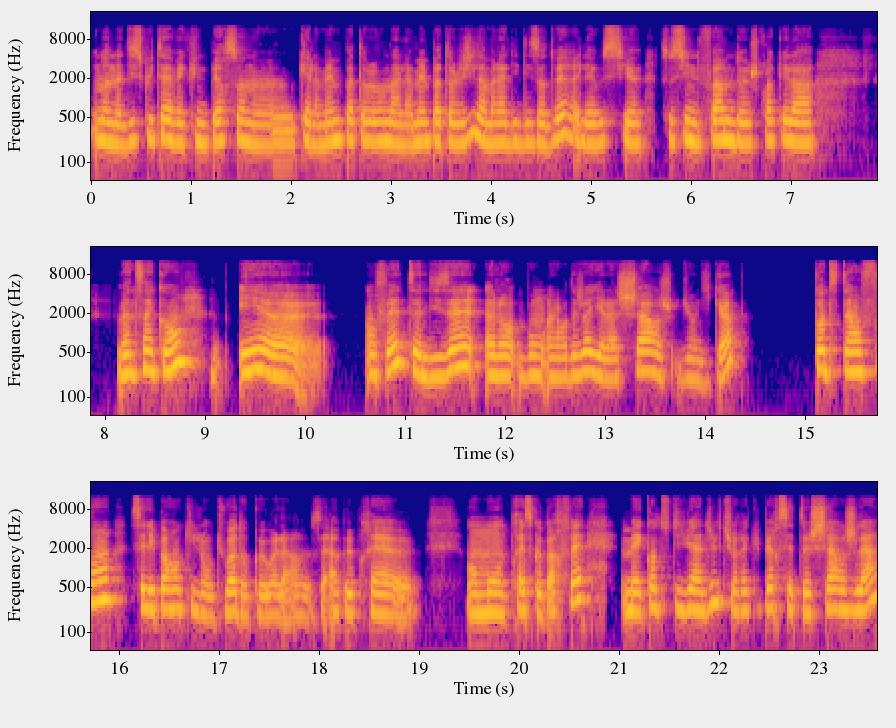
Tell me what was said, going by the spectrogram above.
on en a discuté avec une personne euh, qui a la même pathologie, la maladie des os verts. Elle est aussi, euh, aussi une femme de, je crois qu'elle a 25 ans. Et euh, en fait, elle disait, alors bon, alors déjà, il y a la charge du handicap. Quand tu es enfant, c'est les parents qui l'ont, tu vois, donc voilà, c'est à peu près en monde presque parfait. Mais quand tu deviens adulte, tu récupères cette charge-là,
